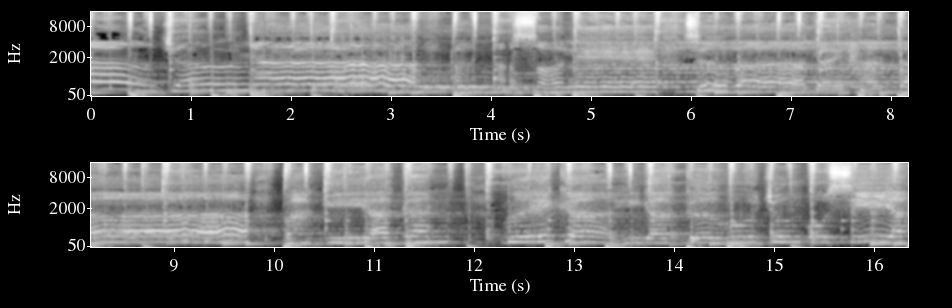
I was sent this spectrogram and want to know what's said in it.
ajalnya Anak soleh sebagai harta. Bahagiakan mereka hingga ke hujung usia.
